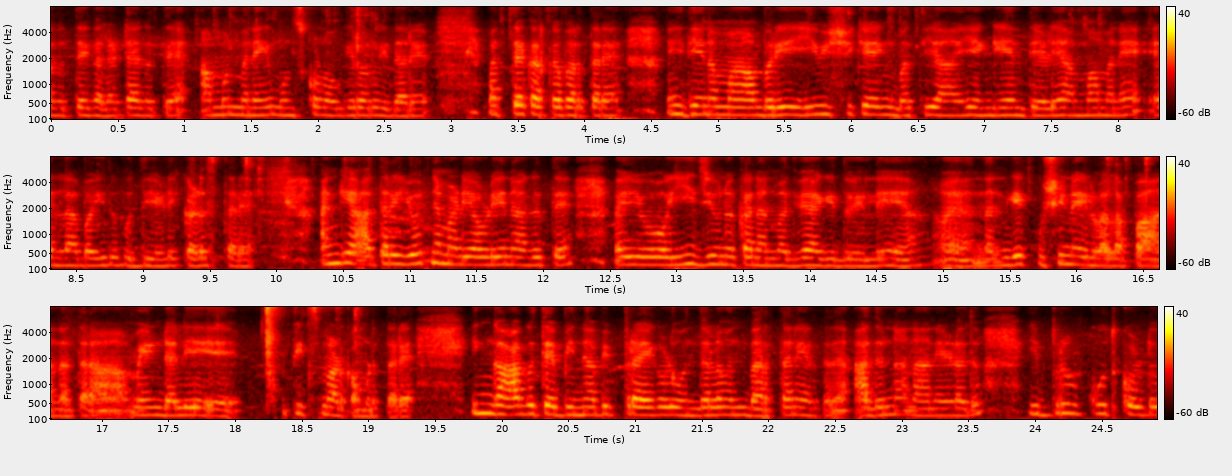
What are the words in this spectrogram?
ಆಗುತ್ತೆ, ಗಲಾಟೆ ಆಗುತ್ತೆ. ಅಮ್ಮನ ಮನೆಗೆ ಮುನ್ಸ್ಕೊಂಡು ಹೋಗಿರೋರು ಇದ್ದಾರೆ ಮತ್ತೆ ಕರ್ಕೊ ಬರ್ತಾರೆ. ಇದೇನಮ್ಮ ಬರೀ ಈ ವಿಷಯಕ್ಕೆ ಹೆಂಗೆ ಬತ್ತೀಯಾ, ಹೆಂಗೆ ಅಂತೇಳಿ ಅಮ್ಮ ಮನೆ ಎಲ್ಲ ಬೈದು ಬುದ್ಧಿ ಹೇಳಿ ಕಳಿಸ್ತಾರೆ. ಹಂಗೆ ಆ ಥರ ಯೋಚನೆ ಮಾಡಿ ಅವಳು ಏನಾಗುತ್ತೆ, ಅಯ್ಯೋ ಈ ಜೀವನಕ್ಕೆ ನಾನು ಮದುವೆ ಆಗಿದ್ದು ಇಲ್ಲಿ ನನಗೆ ಖುಷಿನೇ ಇಲ್ವಲ್ಲಪ್ಪ ಅನ್ನೋ ಥರ ಮೈಂಡಲ್ಲಿ ಫಿಕ್ಸ್ ಮಾಡ್ಕೊಂಬಿಡ್ತಾರೆ ಹಿಂಗಾಗುತ್ತೆ, ಭಿನ್ನಾಭಿಪ್ರಾಯಗಳು ಒಂದಲ್ಲ ಒಂದು ಬರ್ತಾನೆ ಇರ್ತದೆ. ಅದನ್ನು ನಾನು ಹೇಳೋದು ಇಬ್ಬರು ಕೂತ್ಕೊಂಡು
